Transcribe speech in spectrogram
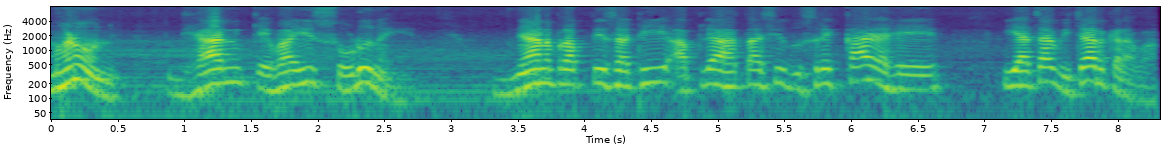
म्हणून ध्यान केव्हाही सोडू नये. ज्ञानप्राप्तीसाठी आपल्या हाताशी दुसरे काय आहे याचा विचार करावा.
